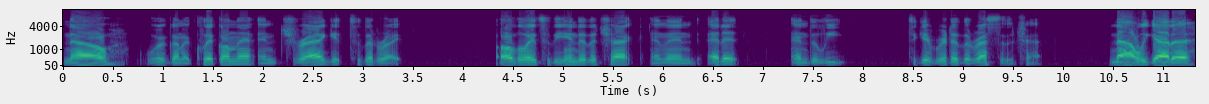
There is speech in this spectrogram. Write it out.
Now, we're going to click on that and drag it to the right all the way to the end of the track and then edit and delete to get rid of the rest of the track. Now we gotta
